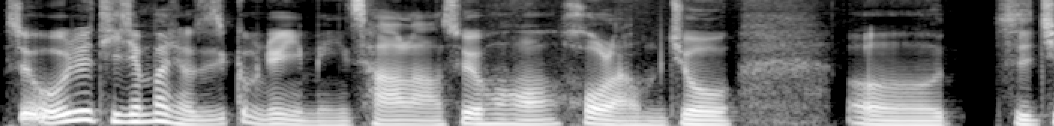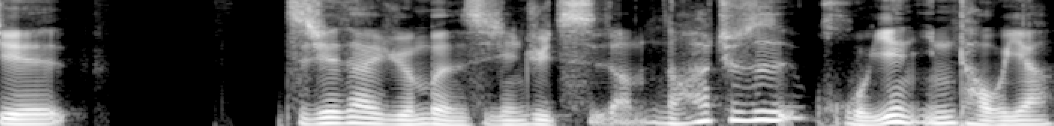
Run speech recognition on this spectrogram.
所以我觉得提前半小时根本就也没差啦，所以话后来我们就呃直接。直接在原本的时间去吃啊，然后它就是火焰樱桃鸭，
